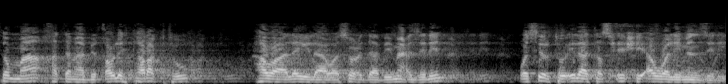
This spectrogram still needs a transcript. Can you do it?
ثم ختمها بقوله تركت هوى ليلى وسعدى بمعزل وسرت إلى تصحيح أول منزلي.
